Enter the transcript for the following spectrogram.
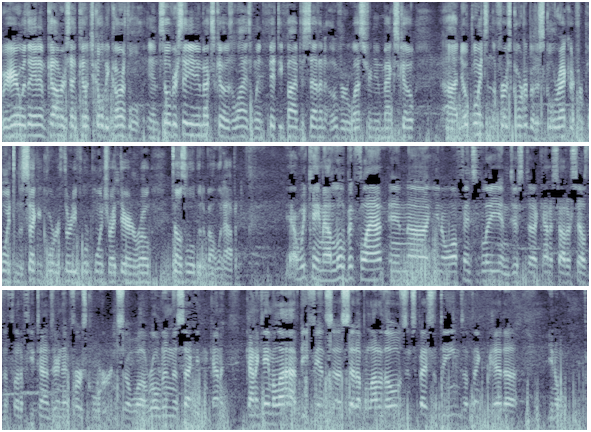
We're here with A&M Commerce head coach Colby Carthel in Silver City, New Mexico. As the Lions win 55 to seven over Western New Mexico. Uh, no points in the first quarter, but a school record for points in the second quarter. 34 points right there in a row. Tell us a little bit about what happened. Yeah, we came out a little bit flat and, uh, you know, offensively and just uh, kind of shot ourselves in the foot a few times in that first quarter. And so uh, rolled in the second and kind of kind of came alive. Defense uh, set up a lot of those and special teams. I think we had, uh,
